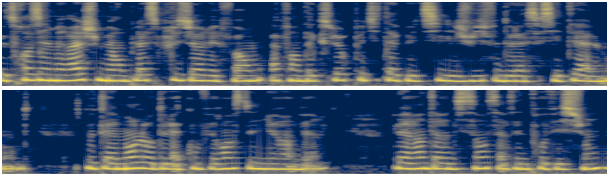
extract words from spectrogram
le Troisième Reich met en place plusieurs réformes afin d'exclure petit à petit les juifs de la société allemande, notamment lors de la conférence de Nuremberg, leur interdisant certaines professions,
